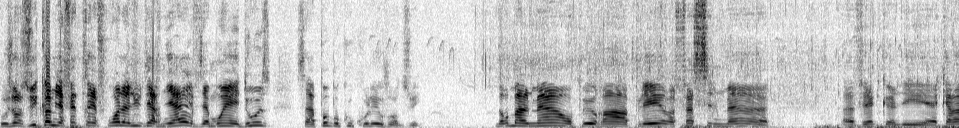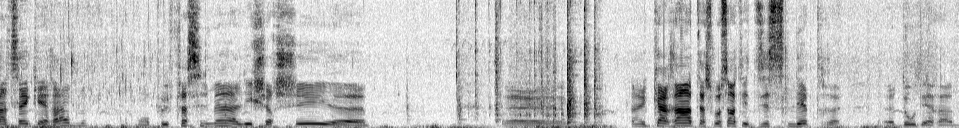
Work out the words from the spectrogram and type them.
Aujourd'hui, comme il a fait très froid la nuit dernière, il faisait moins 12, ça n'a pas beaucoup coulé aujourd'hui. Normalement, on peut remplir facilement avec les 45 érables peut facilement aller chercher euh, euh, un 40 à 70 litres euh, d'eau d'érable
